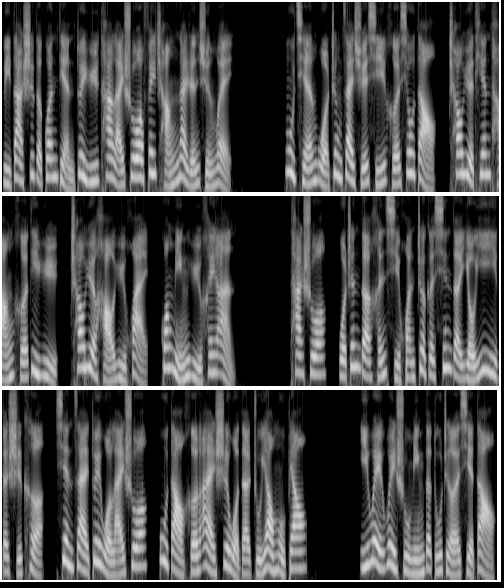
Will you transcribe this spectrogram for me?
李大师的观点对于他来说非常耐人寻味。目前，我正在学习和修道，超越天堂和地狱，超越好与坏，光明与黑暗。他说：“我真的很喜欢这个新的有意义的时刻。”现在对我来说，悟道和爱是我的主要目标。一位未署名的读者写道：“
